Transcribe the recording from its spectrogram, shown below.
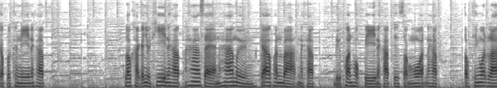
กับรถคันนี้นะครับ เราขายกันอยู่ที่นะครับ559,000 บาทนะครับหรือผ่อน6 ปีนะครับ72งวดนะครับ ตกที่งวดละ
